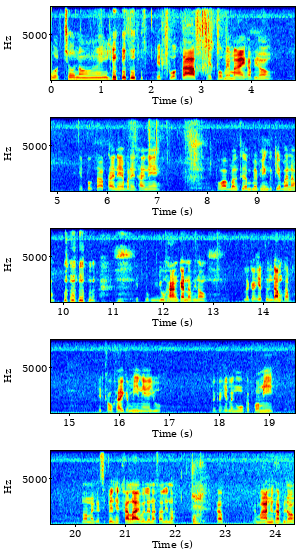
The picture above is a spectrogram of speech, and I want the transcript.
วกโชว์หน้อยเห็ดปวกตาบเห็ดปวกแม่ไม้ครับพี่น้องเห็ดปวกตาบไทยแน่บันไดไทยแน่เพราะว่าบางเทื่อแม่เพ่งไปเก็บมานำอยู่ห่างกันนะพี่น้อง แล้วก็เห็ดผึ่งดำครับ เห็ดเขาไข่กับมีแหน่อยู่ แล้วก็เห็ดละโงกกับพ่อมีนอนนั่นก็สิเป็นเห็ดขาลายไปเลยเนาะสาลินเนาะจ้ะครับกับมานอยู่ครับพี่น้อง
